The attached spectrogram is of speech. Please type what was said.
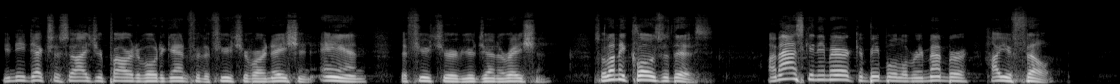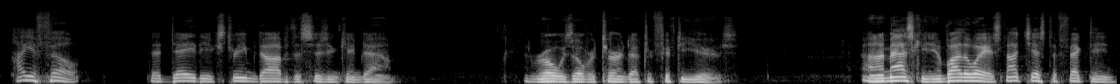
you need to exercise your power to vote again for the future of our nation and the future of your generation. So let me close with this. I'm asking the American people to remember how you felt. How you felt that day the extreme Dobbs decision came down. and Roe was overturned after 50 years. And I'm asking you, and by the way, it's not just affecting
